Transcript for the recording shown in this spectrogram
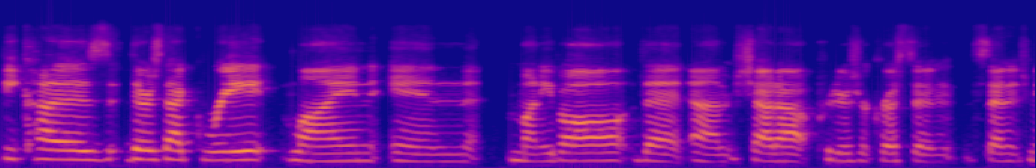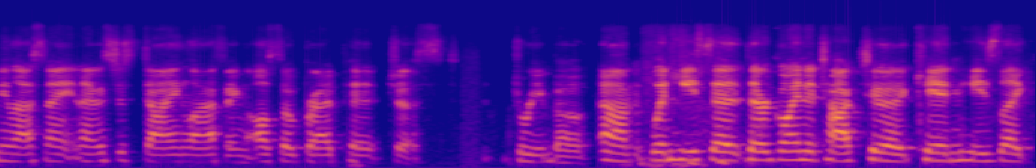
because there's that great line in Moneyball that um, shout out producer Kristen sent it to me last night, and I was just dying laughing. Also, Brad Pitt just dreamboat. Um, when he said they're going to talk to a kid and he's like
